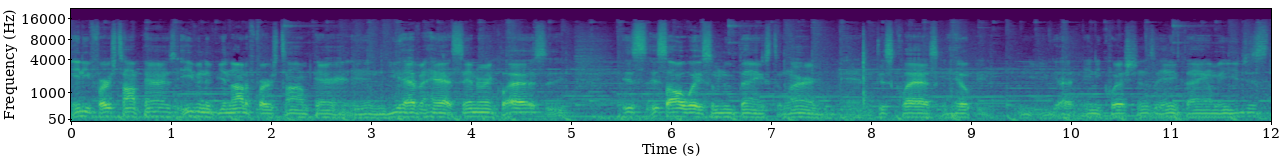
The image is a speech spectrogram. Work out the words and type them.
any first time parents, even if you're not a first time parent and you haven't had centering class, it's it's always some new things to learn, and this class can help you. You got any questions or anything? I mean, you just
